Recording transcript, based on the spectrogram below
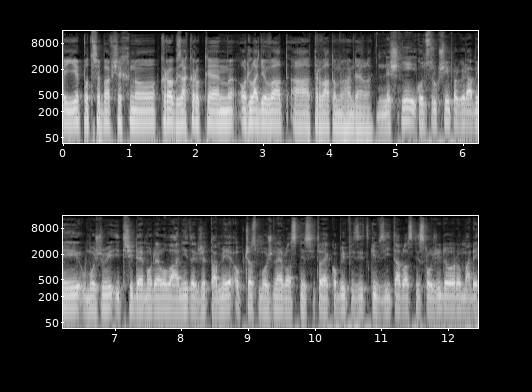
je potřeba všechno krok za krokem odlaďovat a trvá to mnohem déle. Dnešní konstrukční programy umožňují i 3D modelování, takže tam je občas možné vlastně si to jakoby fyzicky vzít a vlastně složit dohromady.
